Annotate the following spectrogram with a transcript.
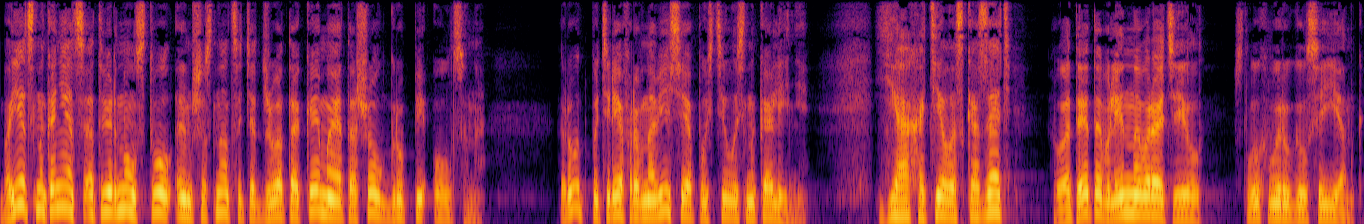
Боец, наконец, отвернул ствол М-16 от живота Кэма и отошел к группе Олсона. Рут, потеряв равновесие, опустилась на колени. «Я хотела сказать...» «Вот это, блин, наворотил!» — вслух выругался Янг.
